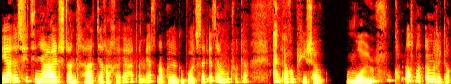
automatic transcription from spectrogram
Er ist 14 Jahre alt, Standart der Rache. Er hat am 1. April Geburtstag, ist ein Woodpecker, ein europäischer Wolf, kommt aus Nordamerika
